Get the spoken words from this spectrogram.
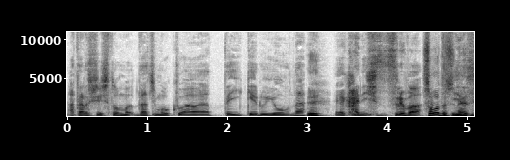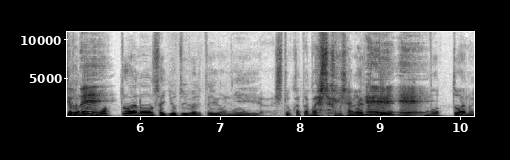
新しい人たちも加わっていけるような、ええ、会にすればそうですね。だからもっとあの先ほど言われたように人塊だけじゃなくて、もっとあの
